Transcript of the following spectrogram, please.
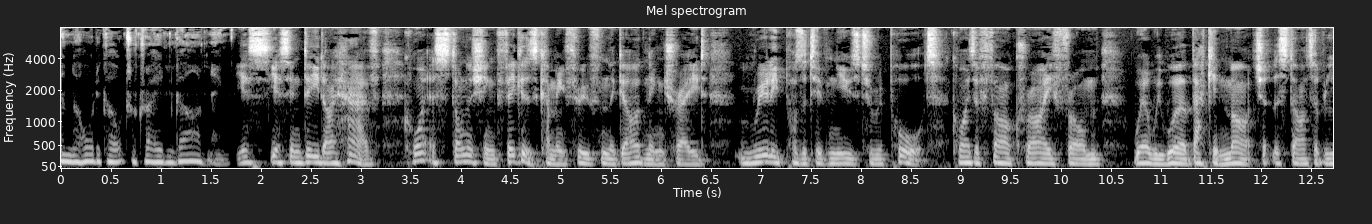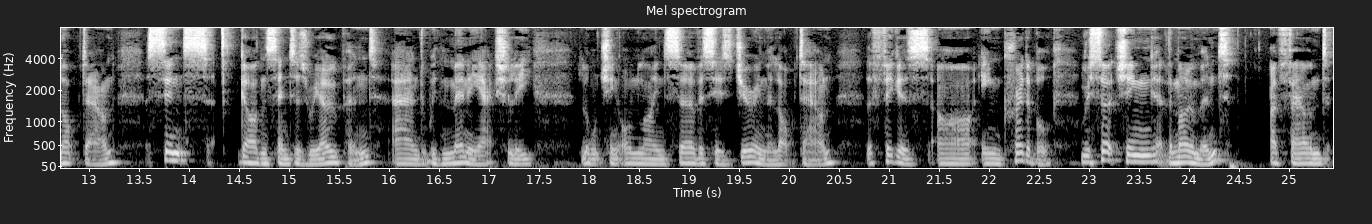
in the horticultural trade and gardening. Yes, yes, indeed, I have. Quite astonishing figures coming through from the gardening trade. Really positive news to report. Quite a far cry from where we were back in March at the start of lockdown. Since garden centres reopened, and with many actually launching online services during the lockdown, the figures are incredible. Researching at the moment, I've found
